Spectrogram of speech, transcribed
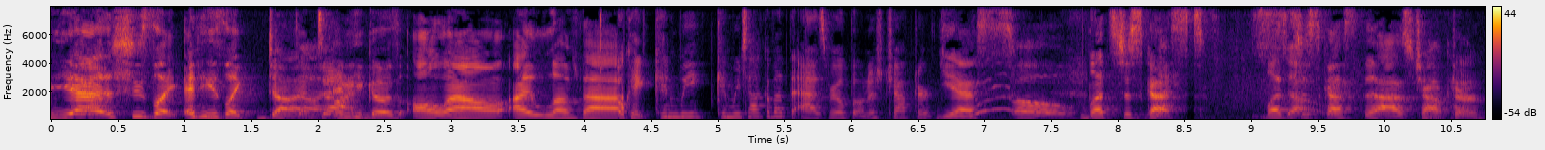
Yeah, she's like, and he's like done, Done. and he goes all out. I love that. Okay, can we can we talk about the Azriel bonus chapter? Yes. oh. Let's discuss. Let's So- discuss the Az chapter. Okay.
